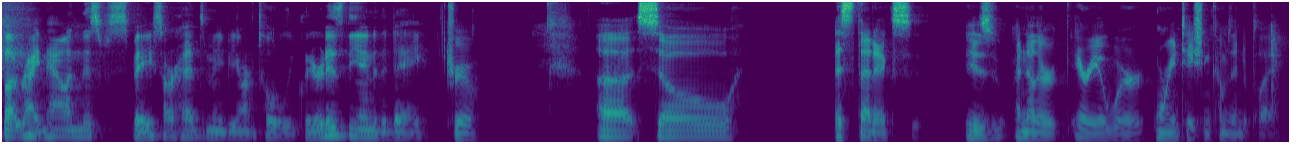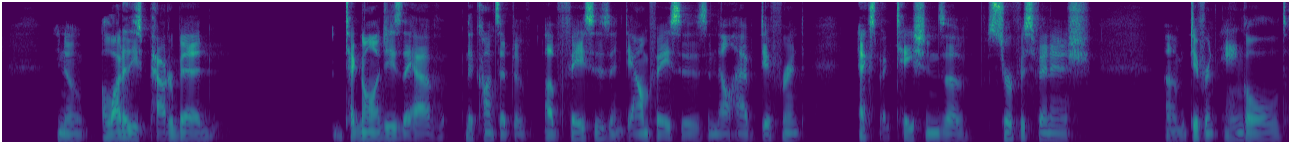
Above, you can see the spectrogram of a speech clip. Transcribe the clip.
But right now, in this space, our heads maybe aren't totally clear. It is the end of the day. true. Uh, so aesthetics is another area where orientation comes into play. You know, a lot of these powder bed technologies, they have the concept of up faces and down faces, and they'll have different expectations of surface finish. Um, different angled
